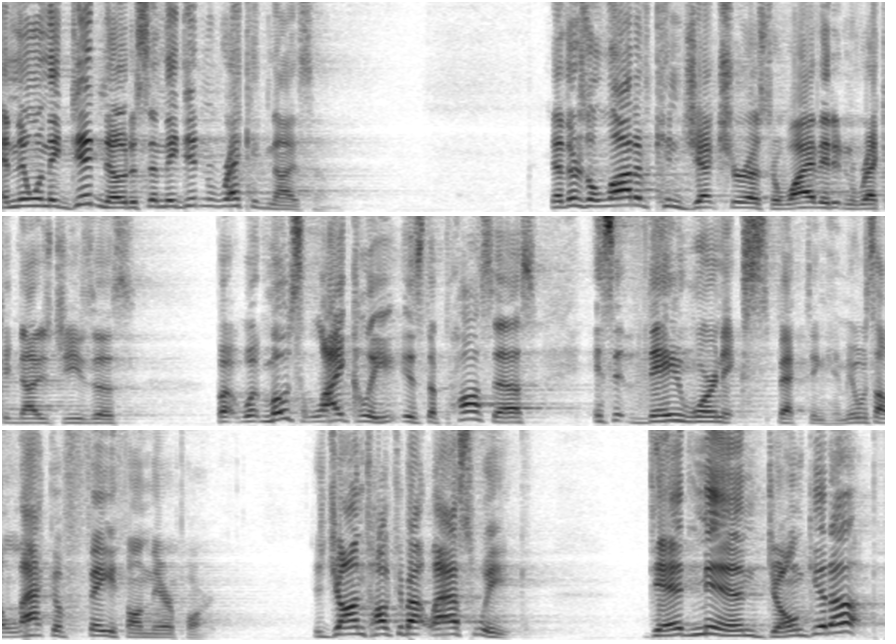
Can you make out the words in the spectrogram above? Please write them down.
And then when they did notice him, they didn't recognize him. Now, there's a lot of conjecture as to why they didn't recognize Jesus, But what most likely is the process is that they weren't expecting him. It was a lack of faith on their part. As John talked about last week, dead men don't get up.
